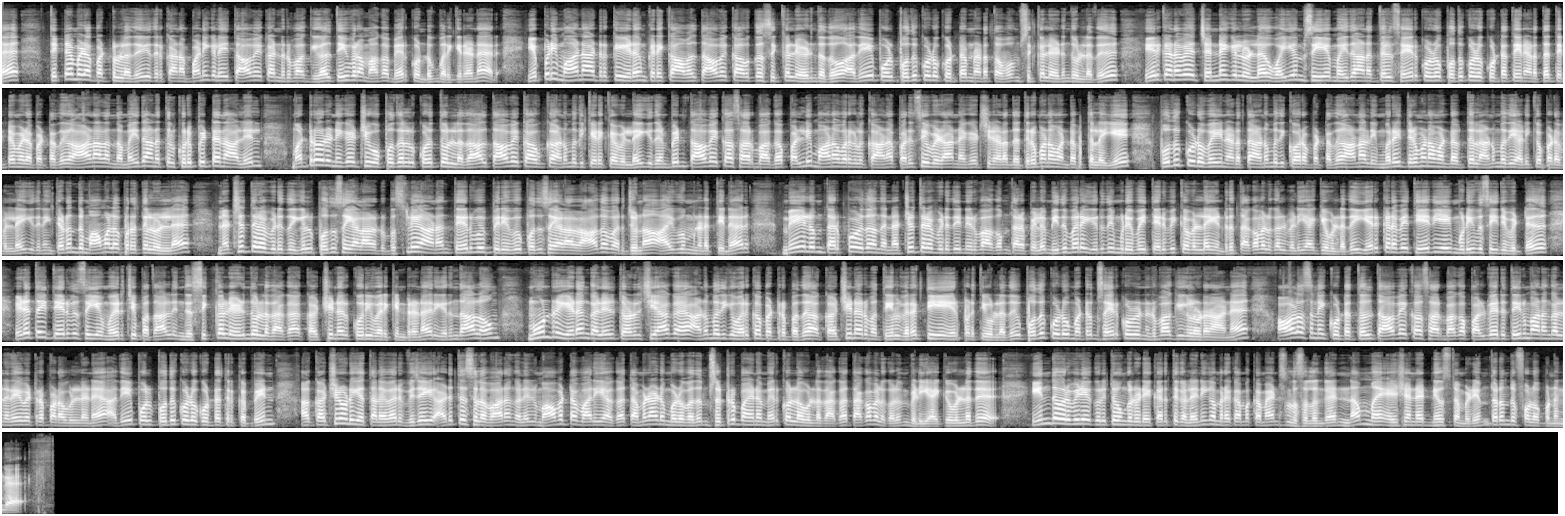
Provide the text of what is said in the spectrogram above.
திட்டமிடப்பட்டுள்ளது. இதற்கான பணிகளை தாவேகா நிர்வாகிகள் தீவிர தீவிரமாக மேற்கொண்டும் வருகின்றனர் எப்படி மாநாட்டிற்கு இடம் கிடைக்காமல் தாவேகாவுக்கு சிக்கல் எழுந்ததோ அதேபோல் பொதுக்குழு கூட்டம் நடத்தவும் சிக்கல் எழுந்துள்ளது. ஏற்கனவே சென்னையில் உள்ள ஒய்எம்சிஏ மைதானத்தில் செயற்குழு பொதுக்குழு கூட்டத்தை நடத்த திட்டமிடப்பட்டது. ஆனால் அந்த மைதானத்தில் குறிப்பிட்ட நாளில் மற்றொரு நிகழ்ச்சி ஒப்புதல் கொடுத்துள்ளதால் தாவேகாவுக்கு அனுமதி கிடைக்கவில்லை. இதன்பின் தாவேகா சார்பாக பள்ளி மாணவர்களுக்கான பரிசு விழா நிகழ்ச்சி நடந்த திருமண மண்டபத்திலேயே பொதுக்குழுவை நடத்த அனுமதி கோரப்பட்டது. ஆனால் இம்முறை திருமண மண்டபத்தில் அனுமதி அளிக்கப்படவில்லை. இதனைத் தொடர்ந்து மாமல்லபுரத்தில் உள்ள நட்சத்திர விடுதியில் பொதுச் செயலாளர் புஸ்லி ஆனந்த் தேர்வு பிரிவு பொதுச் செயலாளர் ஆதவ் அர்ஜுனா ஆய்வும் நடத்தினர். மேலும் தற்பொழுது அந்த நட்சத்திர விடுதி நிர்வாகம் தரப்பிலும் இதுவரை இறுதி முடிவை தெரிவிக்கவில்லை என்று தகவல்கள் வெளியாகியுள்ளது. ஏற்கனவே தேதியை முடிவு செய்துவிட்டு இடத்தை தேர்வு செய்ய முயற்சிப்பதால் இந்த சிக்கல் எழுந்துள்ளதாக அக்கட்சியினர் கூறி வருகின்றனர். இருந்தாலும் மூன்று இடங்களில் தொடர்ச்சியாக அனுமதி மறுக்கப்பட்டிருப்பது அக்கட்சியினர் மத்தியில் விரக்தியை ஏற்படுத்தியுள்ளது. பொதுக்குழு மற்றும் செயற்குழு நிர்வாகிகளுடனான ஆலோசனை கூட்டத்தில் தாவேகா சார்பாக பல்வேறு தீர்மானங்கள் நிறைவேற்றப்பட உள்ளன அதேபோல் பொதுக்குழு கூட்டத்திற்கு பின் அக்கட்சியினுடைய தலைவர் விஜய் அடுத்த சில வாரங்களில் மாவட்ட வாரியாக தமிழ்நாடு முழுவதும் சுற்றுப்பயணம் மேற்கொள்ள உள்ளதாக தகவல்களும் வெளியாகியுள்ளது. இந்த ஒரு வீடியோ குறித்து உங்களுடைய கருத்துக்களை நீங்கள் மறக்காம கமெண்ட்ஸில் சொல்லுங்க. நம்ம ஏஷியா நியூஸ் தமிழையும் தொடர்ந்து ஃபாலோ பண்ணுங்க.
